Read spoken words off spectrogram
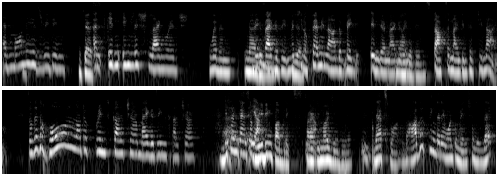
And Molly is reading Yes. an in English language women's Magazine. magazine, which, you know, Femina, the big Indian magazine, Magazine. starts in 1959. So there's a whole lot of print culture, magazine culture. Different uh, kinds of yeah. reading publics are Yeah. Mm. emerging here. That's one. The other thing that I want to mention is that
